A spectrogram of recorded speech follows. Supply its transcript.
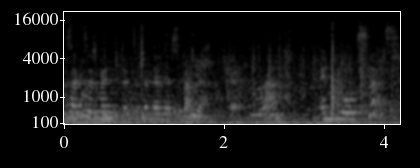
it's a, vanilla sponge. Okay, alright. And your slips?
